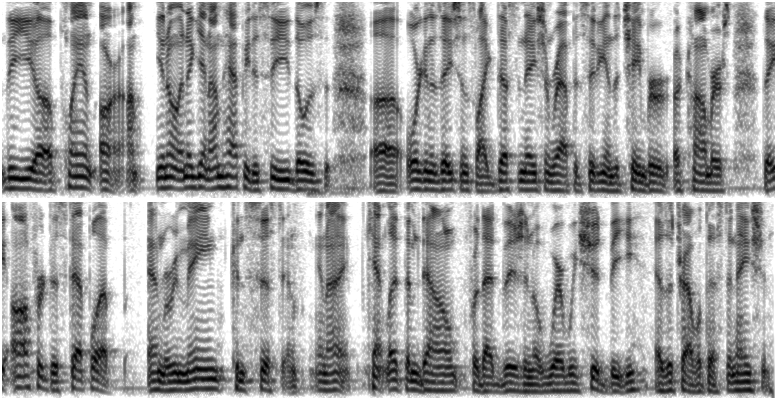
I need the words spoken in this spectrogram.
the uh, plan, or um, you know, and again, I'm happy to see those uh, organizations like Destination Rapid City and the Chamber of Commerce. They offered to step up and remain consistent. And I can't let them down for that vision of where we should be as a travel destination.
